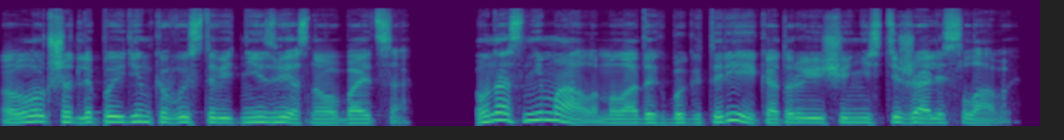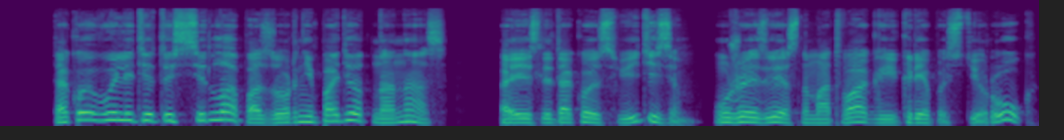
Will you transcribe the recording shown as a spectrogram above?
Лучше для поединка выставить неизвестного бойца. У нас немало молодых богатырей, которые еще не стяжали славы. Такой вылетит из седла, позор не падет на нас. А если такой с витязем, уже известным отвагой и крепостью рук...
